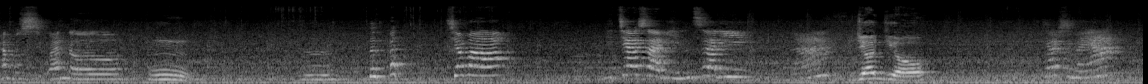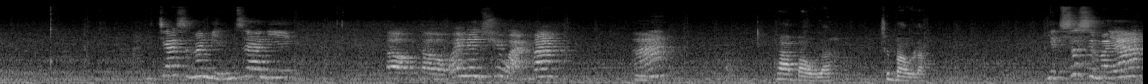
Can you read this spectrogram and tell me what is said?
看不习惯喽。嗯，嗯，小宝，你叫啥名字啊你？啊？九九，叫什么呀？你叫什么名字啊你？到到外面去玩吧。啊？他饱了，吃饱了。你吃什么呀？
